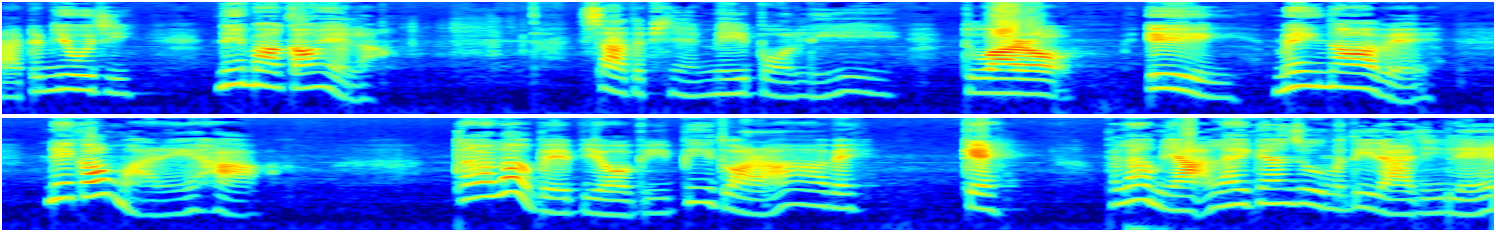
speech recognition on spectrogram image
တာတစ်မျိုးကြီးနေမကောင်းရဲ့လားစသဖြင့်မေးပေါ်လေသူကတော့အေးမိန်သားပဲနေကောင်းပါတယ်ဟာဒါတော့ပဲပြောပြီးပြီးသွားတာပဲကဲ ဘလောက်များအလိုက်ကန်းစုမသိတာကြီးလဲ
